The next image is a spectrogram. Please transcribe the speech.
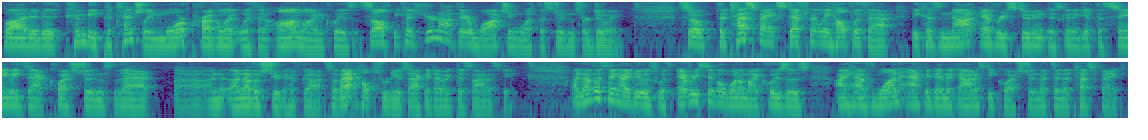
but it, it, can be potentially more prevalent with an online quiz itself because you're not there watching what the students are doing. So the test banks definitely help with that because not every student is going to get the same exact questions that uh, an, another student have got. So that helps reduce academic dishonesty. Another thing I do is with every single one of my quizzes, I have one academic honesty question that's in a test bank.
